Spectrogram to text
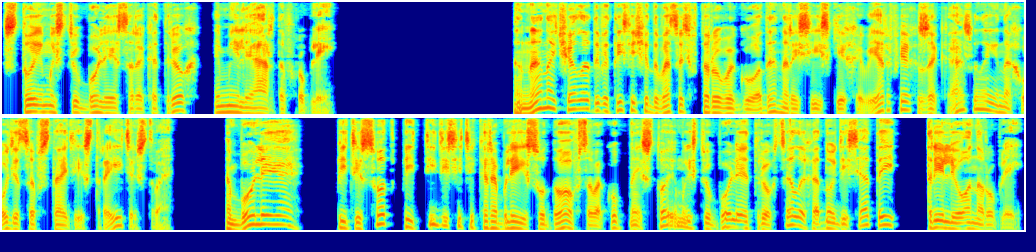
стоимостью более 43 миллиардов рублей. На начало 2022 года на российских верфях заказано и находится в стадии строительства более 550 кораблей и судов совокупной стоимостью более 3,1 триллиона рублей.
